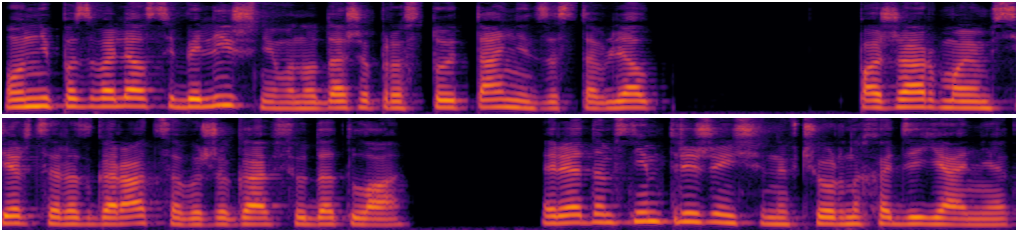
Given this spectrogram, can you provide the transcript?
Он не позволял себе лишнего, но даже простой танец заставлял пожар в моем сердце разгораться, выжигая всю дотла. Рядом с ним три женщины в черных одеяниях.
